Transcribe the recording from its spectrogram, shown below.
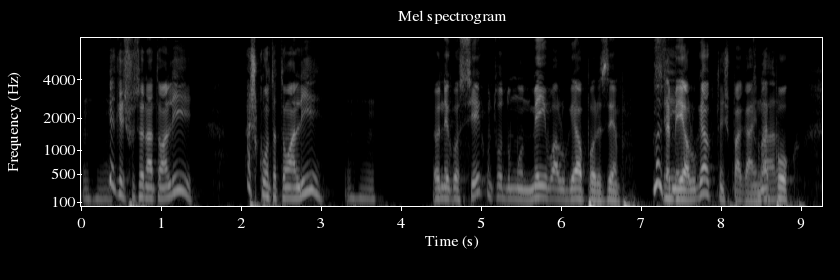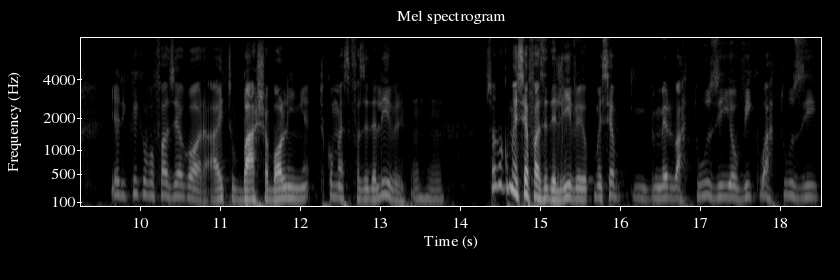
Uhum, e aqueles funcionários estão ali, as contas estão ali. uhum. Eu negociei com todo mundo meio aluguel, por exemplo. Mas é Sim. meio aluguel que tu tens que pagar, e não é Claro. pouco. E digo, o que, que eu vou fazer agora? Aí tu baixa a bolinha e tu começa a fazer delivery. Uhum. Só que eu comecei a fazer delivery, eu comecei a, primeiro do Artuzi e eu vi que o Artuzi.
